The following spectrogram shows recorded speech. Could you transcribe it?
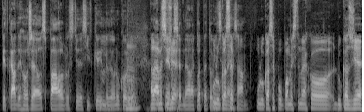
pětkrát vyhořel, spál prostě desítky hmm. milionů korun. Hmm. Ale já myslím, že sedne a naklepe to u Lukase, sám. u Lukase Poupa myslím jako důkaz, že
